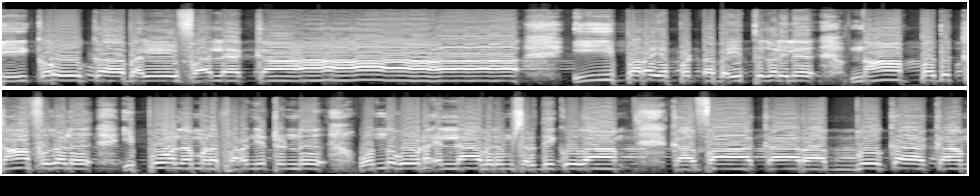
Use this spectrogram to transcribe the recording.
കി കൗകബൽ ഫലക. ഈ പറയപ്പെട്ട ബൈത്തുകളിൽ നാൽപ്പത് കാഫുകൾ ഇപ്പോൾ നമ്മൾ പറഞ്ഞിട്ടുണ്ട്. ഒന്നുകൂടെ എല്ലാവരും ശ്രദ്ധിക്കുക. കഫാക റബ്ബുക കം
